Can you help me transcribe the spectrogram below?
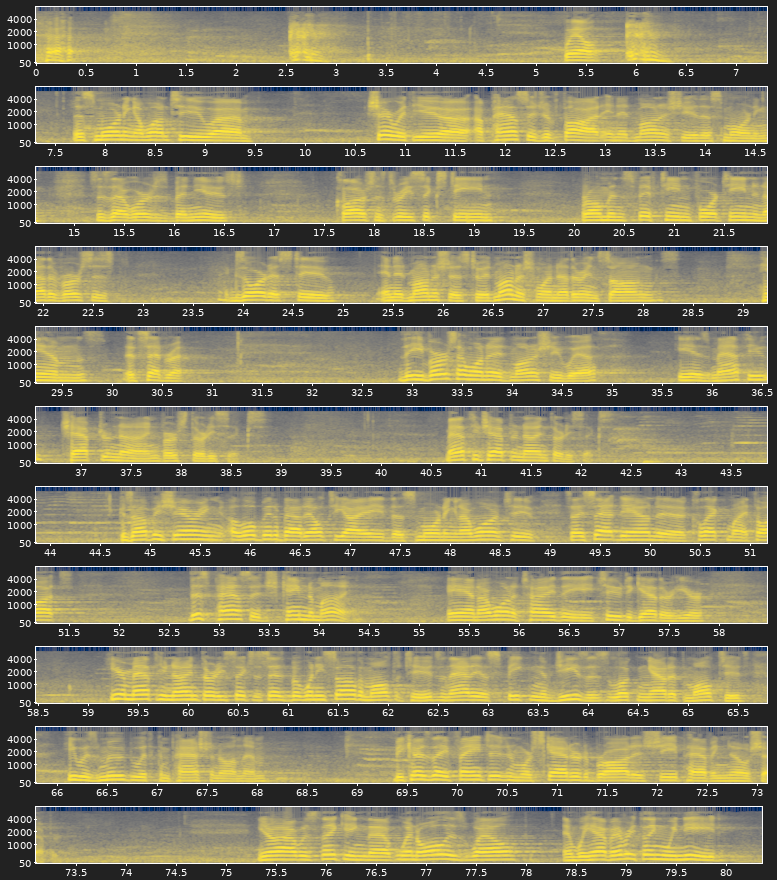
well, this morning I want to um, share with you a, a, passage of thought and admonish you this morning, since that word has been used. Colossians 3.16, Romans 15.14, and other verses exhort us to and admonish us to admonish one another in songs, hymns, etc. The verse I want to admonish you with is Matthew chapter 9, verse 36. Matthew chapter 9, 36. Because I'll be sharing a little bit about LTIA this morning, and I wanted to, as I sat down to collect my thoughts, this passage came to mind. And I want to tie the two together here. Here Matthew 9:36 it says, But when he saw the multitudes, and that is speaking of Jesus looking out at the multitudes, he was moved with compassion on them, because they fainted and were scattered abroad as sheep having no shepherd. You know, I was thinking that when all is well, and we have everything we need,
